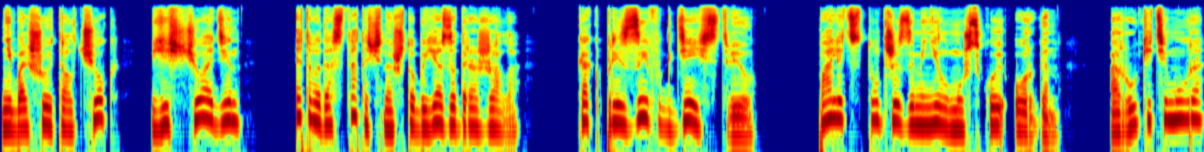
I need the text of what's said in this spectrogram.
Небольшой толчок, еще один. Этого достаточно, чтобы я задрожала, как призыв к действию — Палец тут же заменил мужской орган, а руки Тимура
